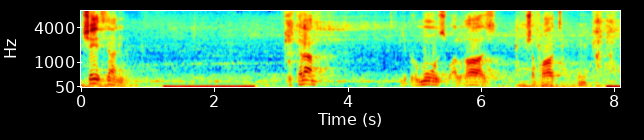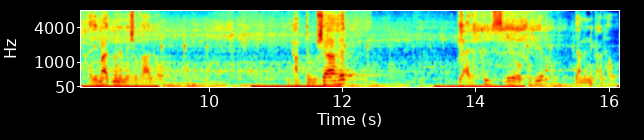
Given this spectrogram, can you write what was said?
الشيء الثاني الكلام اللي برموز وألغاز وشفرات هذه ما أتمنى إني أشوفها على الهواء. من حق المشاهد يعرف كل صغيرة وكبيرة دام إنك على الهواء.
